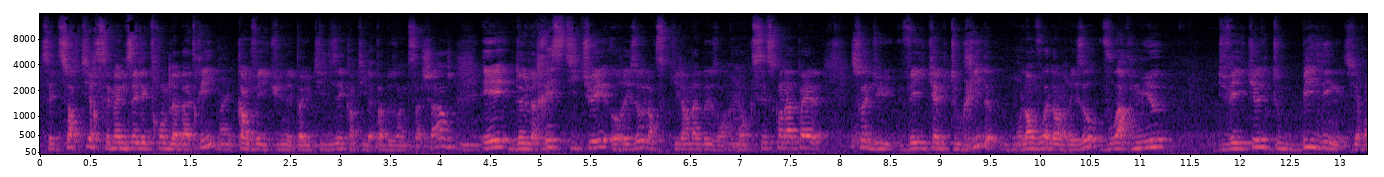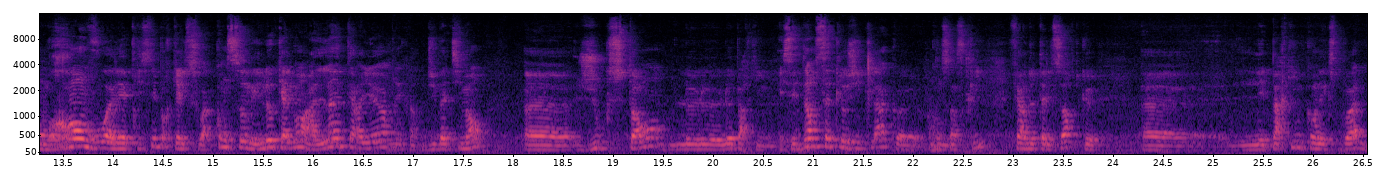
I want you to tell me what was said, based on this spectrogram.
c'est de sortir ces mêmes électrons de la batterie Ouais. quand le véhicule n'est pas utilisé, quand il n'a pas besoin de sa charge, Mhm. et de le restituer au réseau lorsqu'il en a besoin. Ouais. Donc, c'est ce qu'on appelle soit du vehicle to grid, on l'envoie dans le réseau, voire mieux, du vehicle to building. C'est-à-dire, on renvoie l'électricité pour qu'elle soit consommée localement à l'intérieur du bâtiment, euh, jouxtant le, le- le parking. Et c'est dans cette logique-là que- qu'on s'inscrit, faire de telle sorte que euh, les parkings qu'on exploite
